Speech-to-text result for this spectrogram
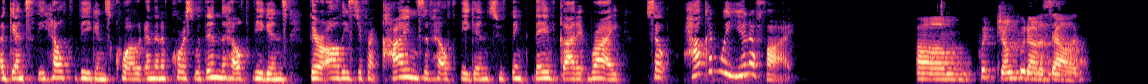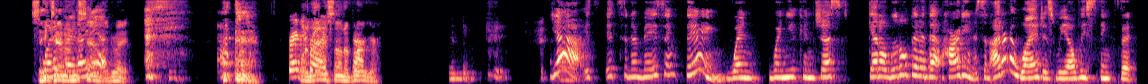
against the health vegans quote. And then, of course, within the health vegans, there are all these different kinds of health vegans who think they've got it right. So, how can we unify? Um, put junk food on a salad. Seitan on a salad, right. French or fries lettuce on a burger. yeah, it's it's an amazing thing when when you can just get a little bit of that hardiness. And I don't know why it is we always think that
